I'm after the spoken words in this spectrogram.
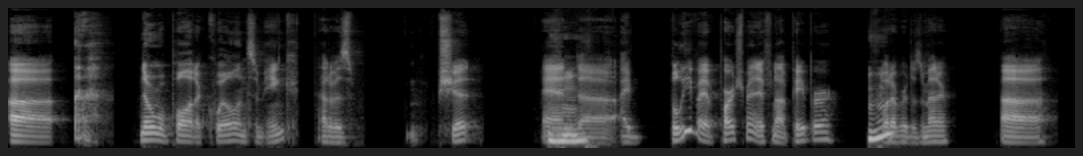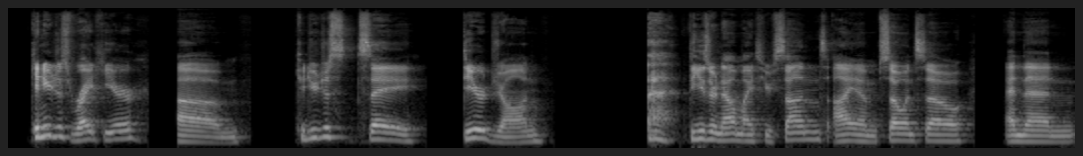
Uh, no one will pull out a quill and some ink out of his shit, and Mhm. uh, I believe I have parchment, if not paper. Mhm. Whatever, it doesn't matter. Uh, can you just write here? Um, could you just say, "Dear John, these are now my two sons. I am so and so, and then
